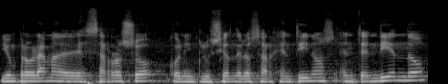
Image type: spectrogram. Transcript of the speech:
y un programa de desarrollo con inclusión de los argentinos, entendiendo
